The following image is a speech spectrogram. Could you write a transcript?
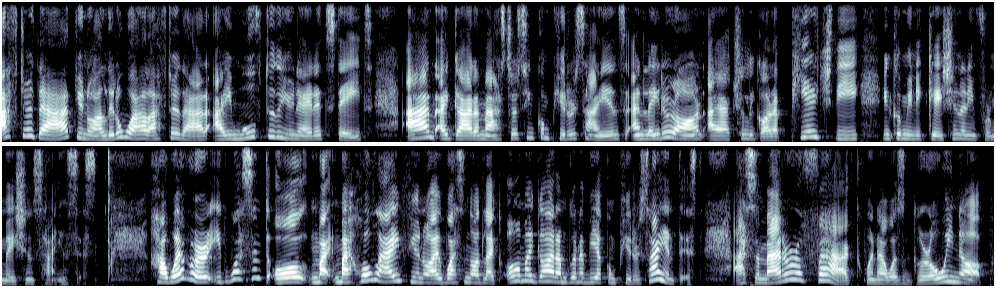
After that, you know, a little while after that, I moved to the United States and I got a master's in computer science and later on I actually got a PhD in communication and information sciences. However, it wasn't all, my, my whole life, you know, I was not like, oh my God, I'm going to be a computer scientist. As a matter of fact, when I was growing up,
